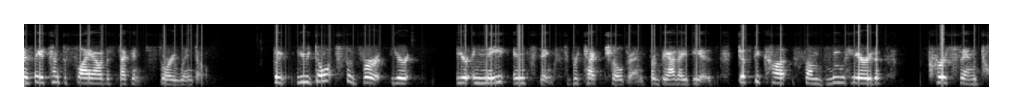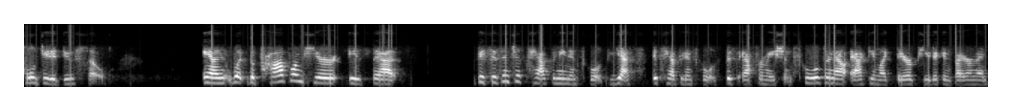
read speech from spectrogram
as they attempt to fly out a second story window. So you don't subvert your your innate instincts to protect children from bad ideas just because some blue-haired person told you to do so. And what the problem here is that this isn't just happening in schools. Yes, it's happening in schools, this affirmation. Schools are now acting like therapeutic environment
